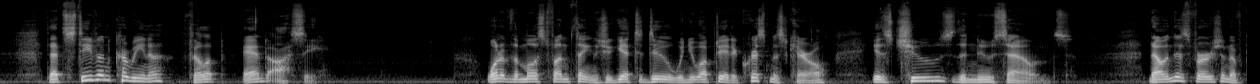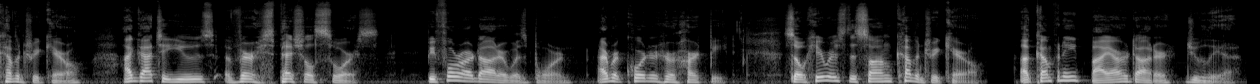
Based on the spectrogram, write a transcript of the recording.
That's Stephen, Karina, Philip, and Ossie. One of the most fun things you get to do when you update a Christmas carol is choose the new sounds. Now, in this version of Coventry Carol, I got to use a very special source. Before our daughter was born, I recorded her heartbeat. So here is the song Coventry Carol, accompanied by our daughter, Julia.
